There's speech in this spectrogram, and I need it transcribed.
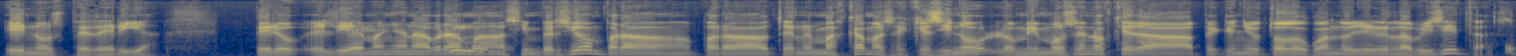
en hospedería? Pero el día de mañana habrá sí. más inversión para, para tener más camas. Es que si no, lo mismo se nos queda pequeño todo cuando lleguen las visitas.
